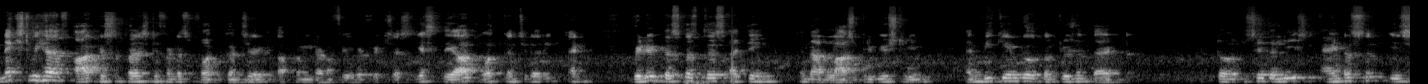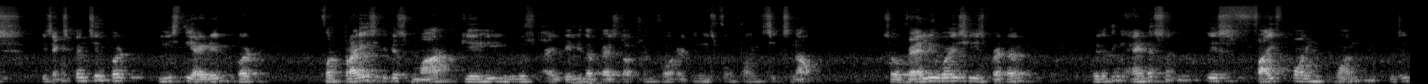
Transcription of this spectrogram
Next, we have our Crystal Palace defenders worth considering for the upcoming round of favorite fixtures. Yes, they are worth considering, and we did discuss this, I think, in our last preview stream, and we came to a conclusion that, to, to say the least, Anderson is is expensive, but he's the ideal. But for price, it is Marc Guéhi, who's ideally the best option for. I think he's four point six now. So value wise, he's better. But I think Anderson is five point one. Is it?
